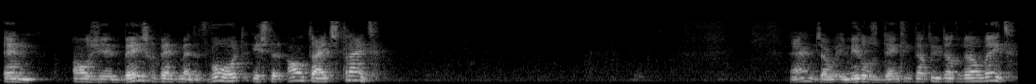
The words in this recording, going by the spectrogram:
En als je bezig bent met het woord, is er altijd strijd. Zo inmiddels denk ik dat u dat wel weet.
